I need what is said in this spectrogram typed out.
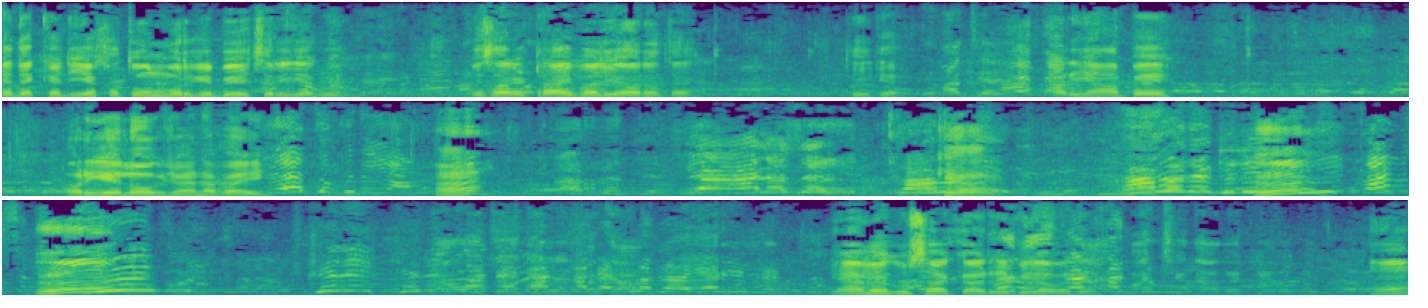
ये देखिए जी, ये खतून मुर्गी बेच रही है अभी। ये सारे ट्राइब वाली औरत है। ठीक है? और यहाँ पे और ये लोग जो है ना भाई? हाँ? क्या? हाँ? हाँ? हमें गुस्सा कर रहे बिला वजह। हाँ?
